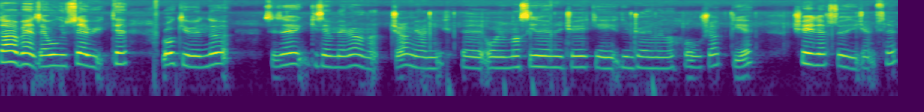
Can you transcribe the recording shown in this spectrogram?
Sana benzer bugün sizlerle birlikte Rocky oyunda size gizemleri anlatacağım. Yani e, oyun nasıl ilerleyecek, güncelleme nasıl olacak diye şeyler söyleyeceğim size.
